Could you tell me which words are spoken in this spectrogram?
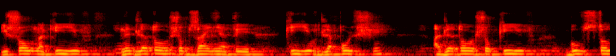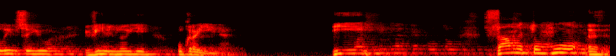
йшов на Київ не для того, щоб зайняти Київ для Польщі, а для того, щоб Київ був столицею вільної України. І саме тому е,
